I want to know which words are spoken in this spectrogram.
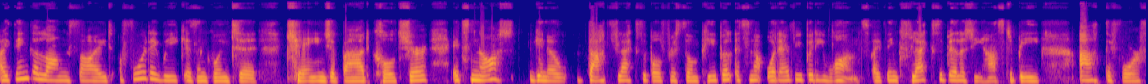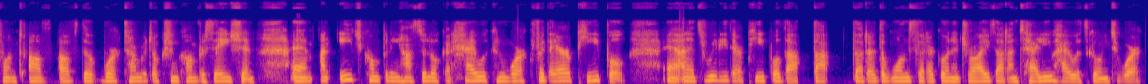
I think alongside a four day week isn't going to change a bad culture. It's not, you know, that flexible for some people people. It's not what everybody wants. I think flexibility has to be at the forefront of, of the work time reduction conversation. Um, and each company has to look at how it can work for their people. Uh, and it's really their people that that that are the ones that are going to drive that and tell you how it's going to work.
